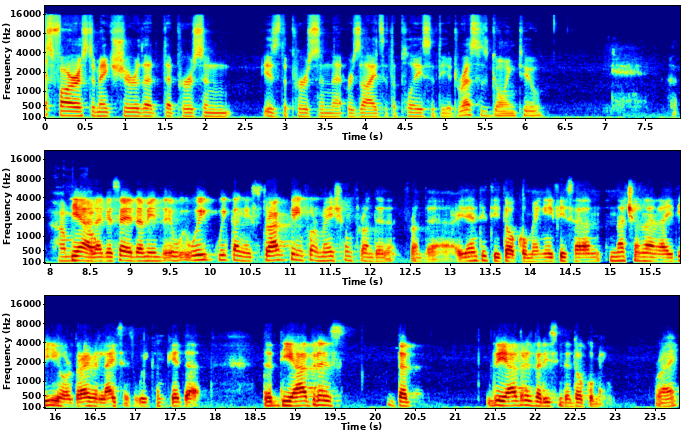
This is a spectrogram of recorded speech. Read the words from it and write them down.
As far as to make sure that the person is the person that resides at the place that the address is going to. How, yeah, how... like I said, I mean, we, we can extract the information from the from the identity document. If it's a national ID or driver license, we can get that the, the address that the address that is in the document, right?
